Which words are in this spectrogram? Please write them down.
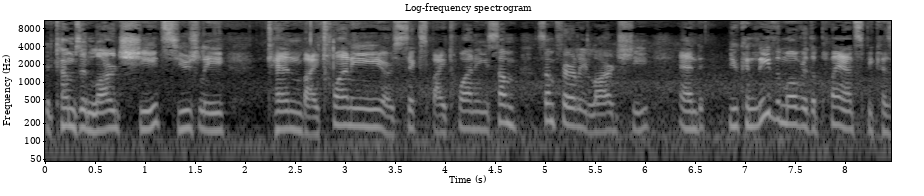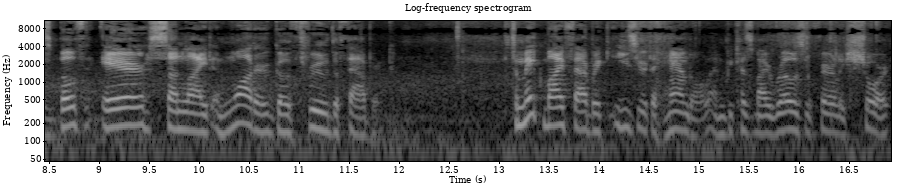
It comes in large sheets, usually 10 by 20 or 6 by 20, some, some fairly large sheet. And you can leave them over the plants because both air, sunlight, and water go through the fabric. To make my fabric easier to handle, and because my rows are fairly short,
